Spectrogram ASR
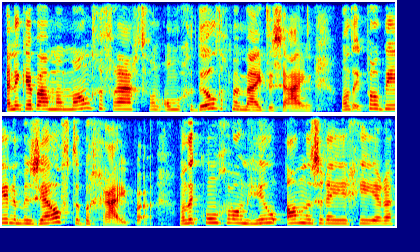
En ik heb aan mijn man gevraagd van om geduldig met mij te zijn. Want ik probeerde mezelf te begrijpen. Want ik kon gewoon heel anders reageren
